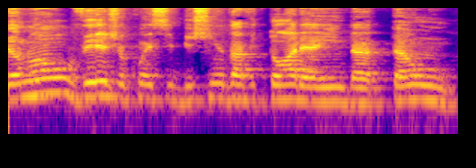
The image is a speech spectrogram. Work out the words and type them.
eu não o vejo com esse bichinho da vitória ainda tão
